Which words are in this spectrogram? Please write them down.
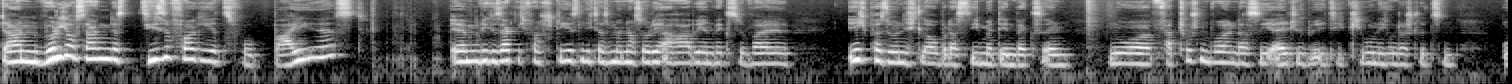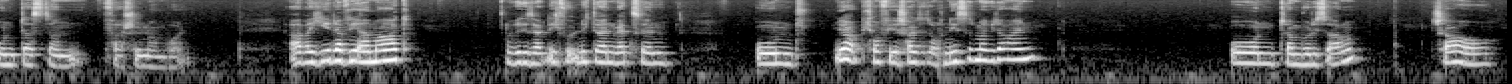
Dann würde ich auch sagen, dass diese Folge jetzt vorbei ist. Ähm, wie gesagt, ich verstehe es nicht, dass man nach Saudi-Arabien wechselt, weil ich persönlich glaube, dass sie mit den Wechseln nur vertuschen wollen, dass sie LGBTQ nicht unterstützen und das dann verschönern wollen. Aber jeder wie er mag. Wie gesagt, ich würde nicht dahin wechseln. Und ja, ich hoffe, ihr schaltet auch nächstes Mal wieder ein. Und dann würde ich sagen, ciao.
